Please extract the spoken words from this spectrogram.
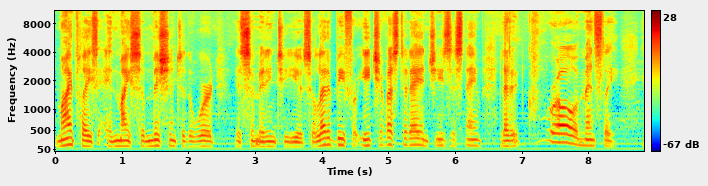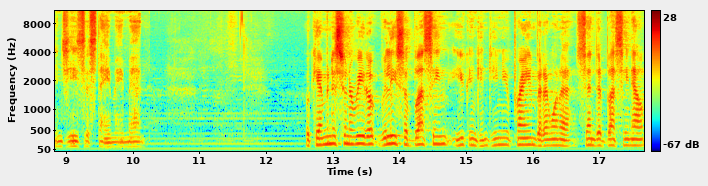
my place and my submission to the word is submitting to you. So let it be for each of us today in Jesus' name. Let it grow immensely in Jesus' name. Amen. Okay, I'm just going to read, release a blessing. You can continue praying, but I want to send a blessing out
